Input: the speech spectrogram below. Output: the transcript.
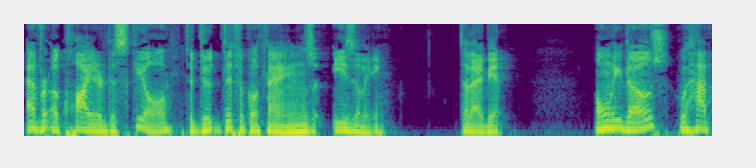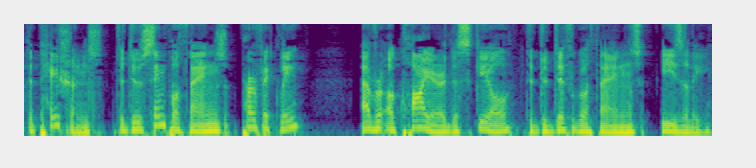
ever acquire the skill to do difficult things easily. 再来一遍。Only those who have the patience to do simple things perfectly ever acquire the skill to do difficult things easily.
